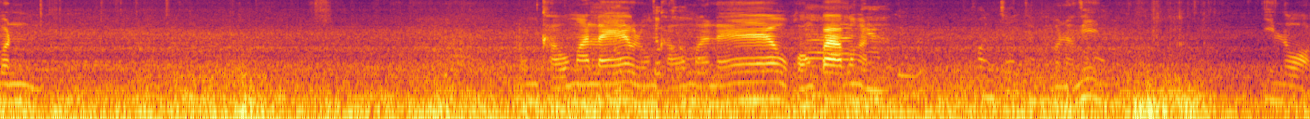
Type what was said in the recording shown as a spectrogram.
บนลงเขามาแล้วลงเขามาแล้วของปลาบ้างหันคอนเจ้าแต่มันน่ะมียีหลอก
